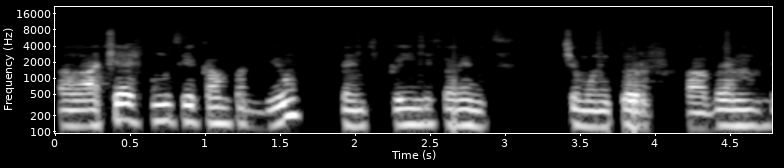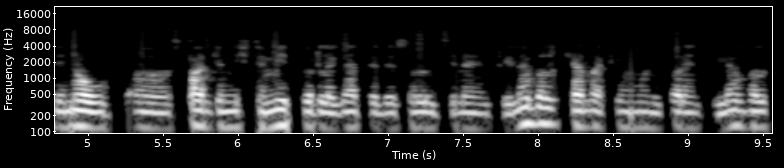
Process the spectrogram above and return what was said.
Aceeași funcție Comfort View, pentru că indiferent ce monitor avem, din nou spargem niște mituri legate de soluțiile entry level, chiar dacă e un monitor entry level,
